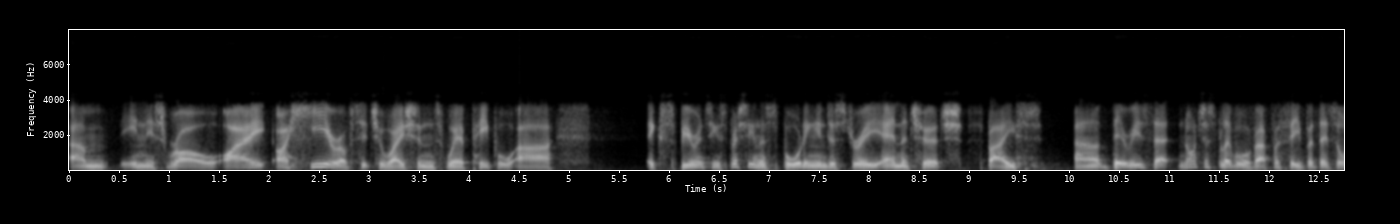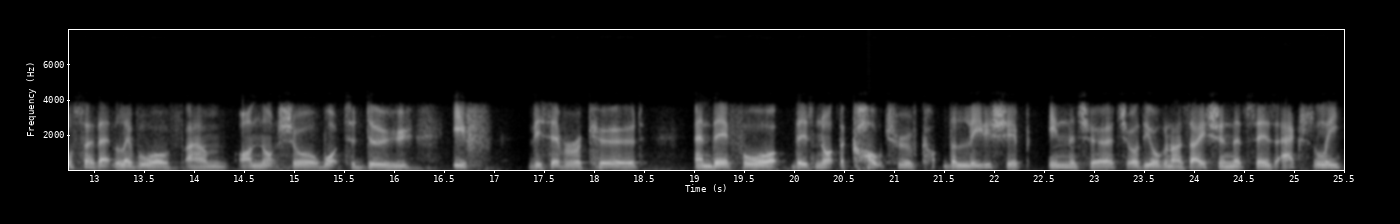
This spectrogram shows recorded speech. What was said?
um, in this role, I, I hear of situations where people are experiencing, especially in the sporting industry and the church space, uh, there is that not just level of apathy, but there's also that level of um, I'm not sure what to do if this ever occurred, and therefore there's not the culture of co- the leadership in the church or the organisation that says actually,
